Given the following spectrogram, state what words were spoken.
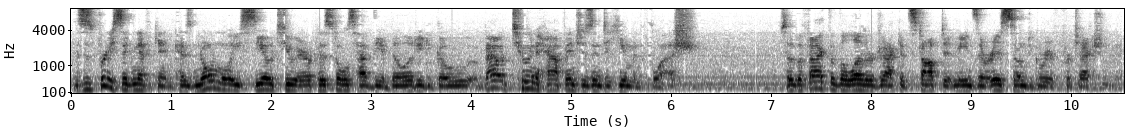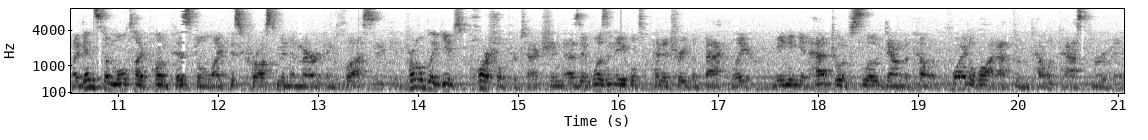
This is pretty significant because normally CO2 air pistols have the ability to go about two and a half inches into human flesh. So the fact that the leather jacket stopped it means there is some degree of protection. Against a multi-pump pistol like this Crosman American Classic, it probably gives partial protection as it wasn't able to penetrate the back layer, meaning it had to have slowed down the pellet quite a lot after the pellet passed through it.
